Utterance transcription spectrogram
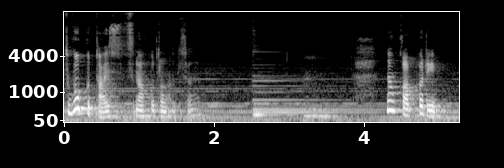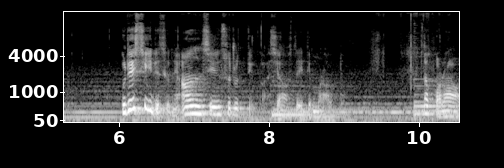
すごく大切なことなんですよね。うん、なんかやっぱり嬉しいですよね。安心するっていうか幸せでいてもらうと。だから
